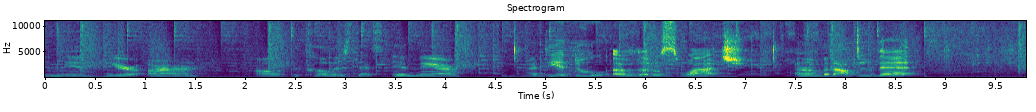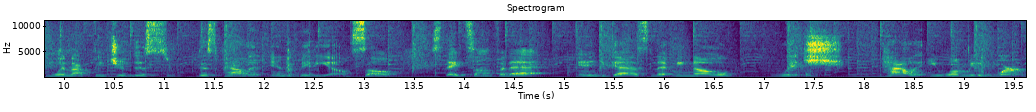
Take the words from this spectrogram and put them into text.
And then here are all of the colors that's in there. I did do a little swatch, um, but I'll do that when I feature this this palette in the video. So stay tuned for that. And you guys let me know which palette you want me to work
